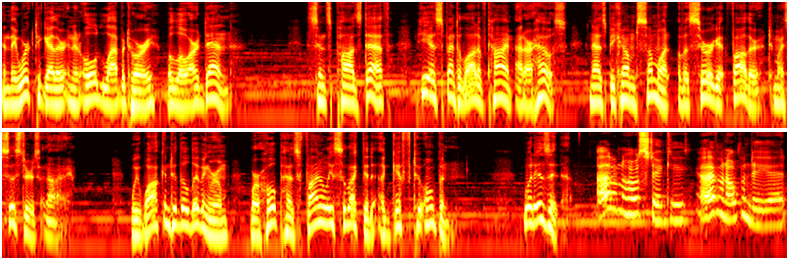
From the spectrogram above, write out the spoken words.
and they worked together in an old laboratory below our den. Since Pa's death, he has spent a lot of time at our house and has become somewhat of a surrogate father to my sisters and I. We walk into the living room where Hope has finally selected a gift to open. What is it? I don't know, Stinky. I haven't opened it yet.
